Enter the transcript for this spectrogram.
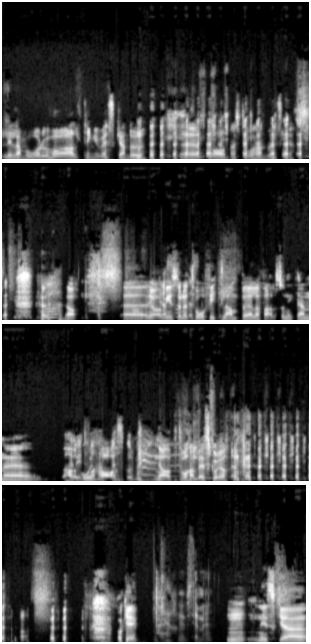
lilla mor, du har allting i väskan du. Det är bra med en stor handväska. ja. Eh, Ja, jag har åtminstone två ficklampor i alla fall så ni kan eh, ha, du gå två i par. handväskor med? Ja, två handväskor ja. Okej, Kanske stämmer. mm, ni ska...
